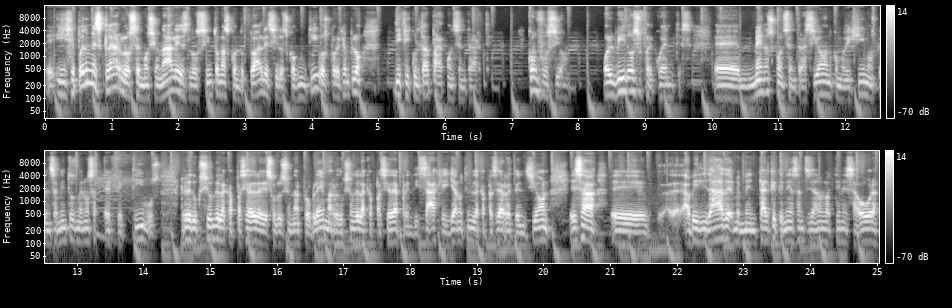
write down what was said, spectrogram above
eh, y se pueden mezclar los emocionales, los síntomas conductuales y los cognitivos. Por ejemplo, dificultad para concentrarte, confusión, olvidos frecuentes, eh, menos concentración, como dijimos, pensamientos menos efectivos, reducción de la capacidad de solucionar problemas, reducción de la capacidad de aprendizaje, ya no tienes la capacidad de retención, esa eh, habilidad mental que tenías antes ya no la tienes ahora.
